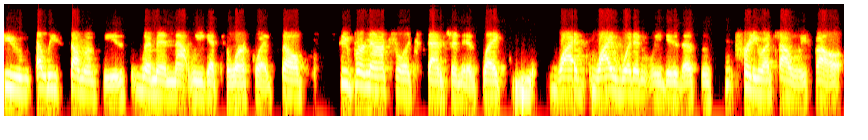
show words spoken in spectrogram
to at least some of these women that we get to work with. So supernatural extension is like why why wouldn't we do this is pretty much how we felt.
